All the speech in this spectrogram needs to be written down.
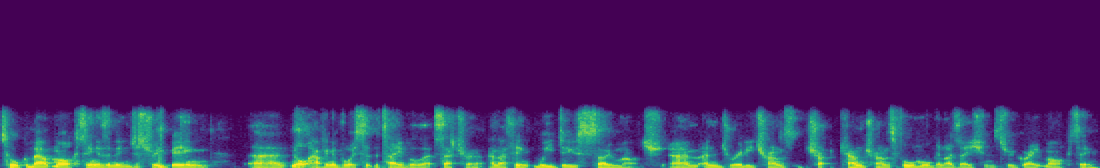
talk about marketing as an industry being uh, not having a voice at the table etc and i think we do so much um, and really trans tra can transform organizations through great marketing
